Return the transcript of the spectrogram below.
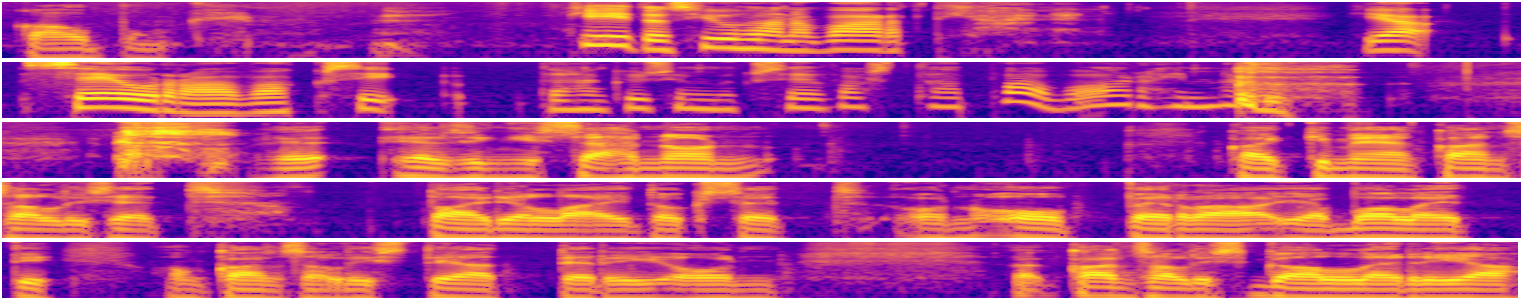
kaupunkiin. Kiitos Juhana Vartiainen. Ja seuraavaksi tähän kysymykseen vastaa Paavo Arhimäki. Helsingissähän on kaikki meidän kansalliset taidelaitokset, on opera ja baletti, on kansallisteatteri, on kansallisgalleria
